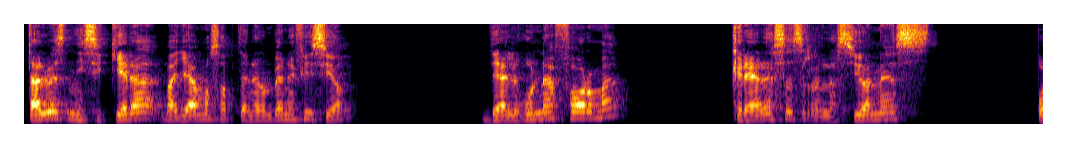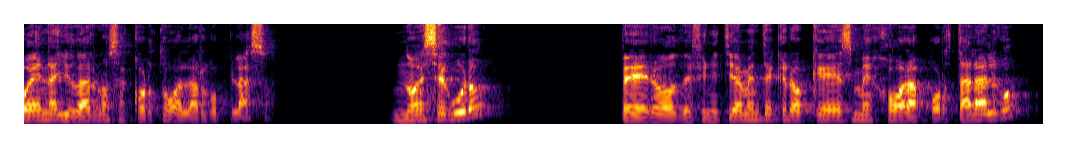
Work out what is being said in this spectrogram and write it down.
tal vez ni siquiera vayamos a obtener un beneficio, de alguna forma crear esas relaciones pueden ayudarnos a corto o a largo plazo. No es seguro, pero definitivamente creo que es mejor aportar algo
